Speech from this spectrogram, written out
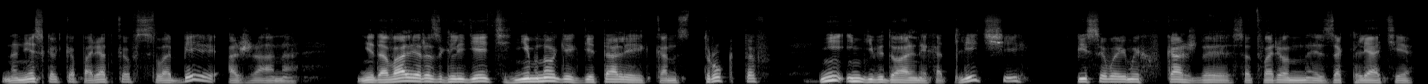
на несколько порядков слабее Ажана, не давали разглядеть ни многих деталей конструктов, ни индивидуальных отличий, вписываемых в каждое сотворенное заклятие,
